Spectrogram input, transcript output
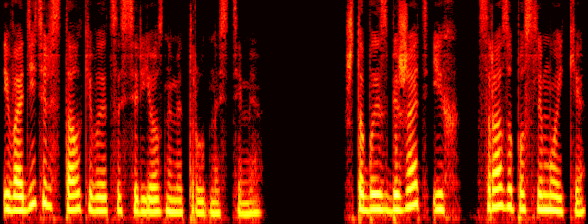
и водитель сталкивается с серьезными трудностями. Чтобы избежать их, сразу после мойки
